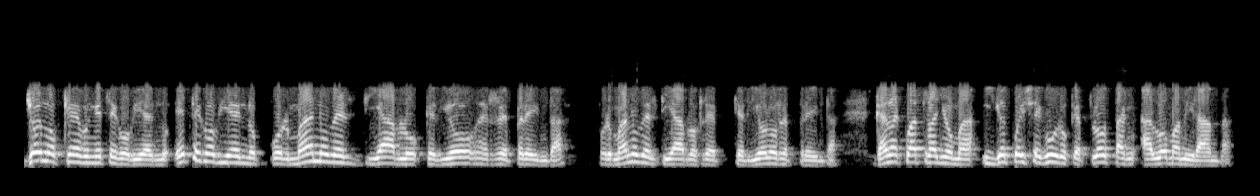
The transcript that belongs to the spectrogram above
yo no creo en este gobierno. Este gobierno, por mano del diablo que Dios reprenda, por mano del diablo que Dios lo reprenda, gana cuatro años más y yo estoy seguro que explotan a Loma Miranda.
